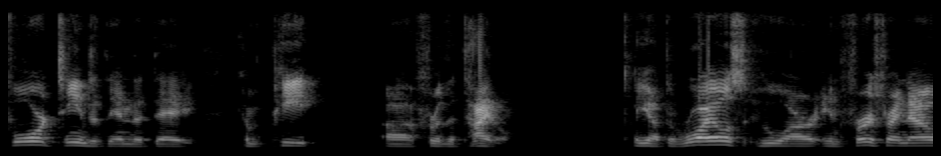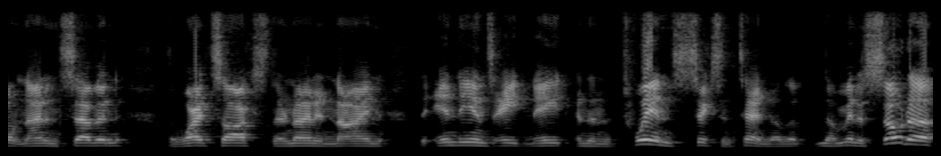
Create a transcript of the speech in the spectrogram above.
four teams at the end of the day compete uh, for the title. You got the Royals, who are in first right now, nine and seven. The White Sox, they're nine and nine. The Indians, eight and eight, and then the Twins, six and ten. Now, the, now Minnesota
